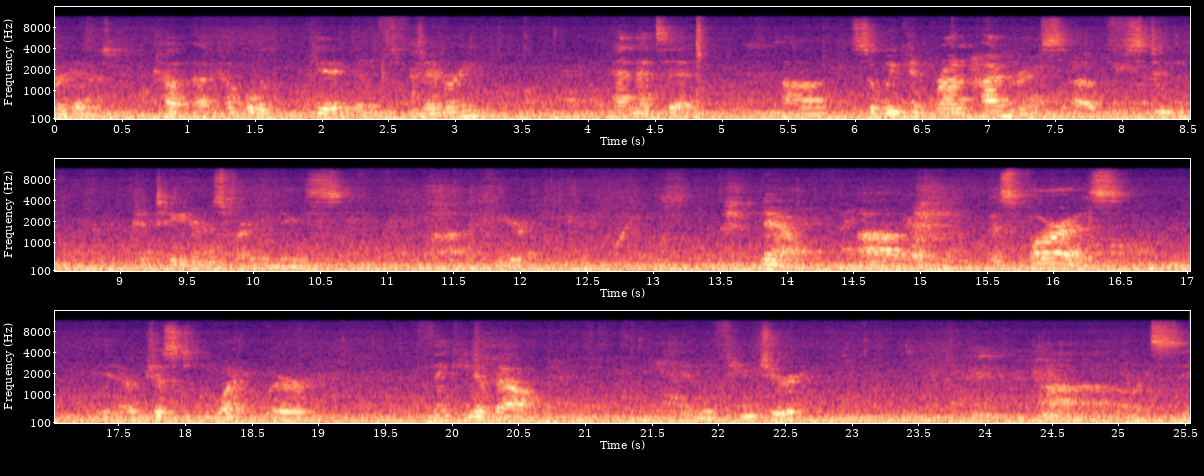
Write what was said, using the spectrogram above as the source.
a a couple of gig of memory, and that's it. Uh, So we can run hundreds of student containers running these uh, here. Now, um, as far as, you know, just what we're thinking about in the future, uh, let's see.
